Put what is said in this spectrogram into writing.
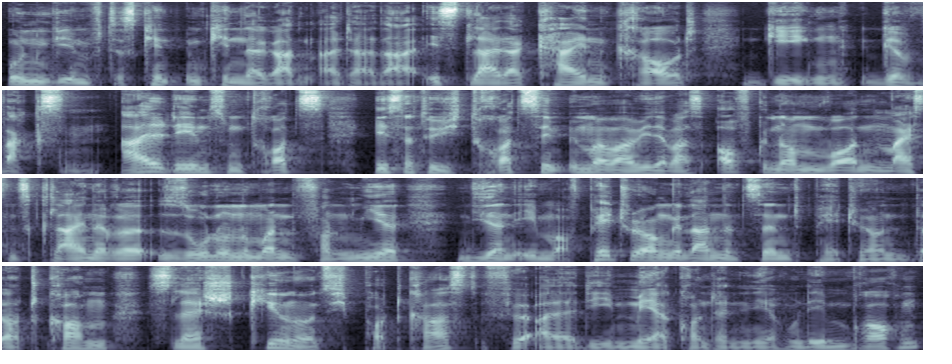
ungeimpftes Kind im Kindergartenalter. Da ist leider kein Kraut gegen gewachsen. All dem zum Trotz ist natürlich trotzdem immer mal wieder was aufgenommen worden, meistens kleinere Solonummern von mir, die dann eben auf Patreon gelandet sind, patreon.com slash kino90podcast für alle, die mehr Content in ihrem Leben brauchen.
